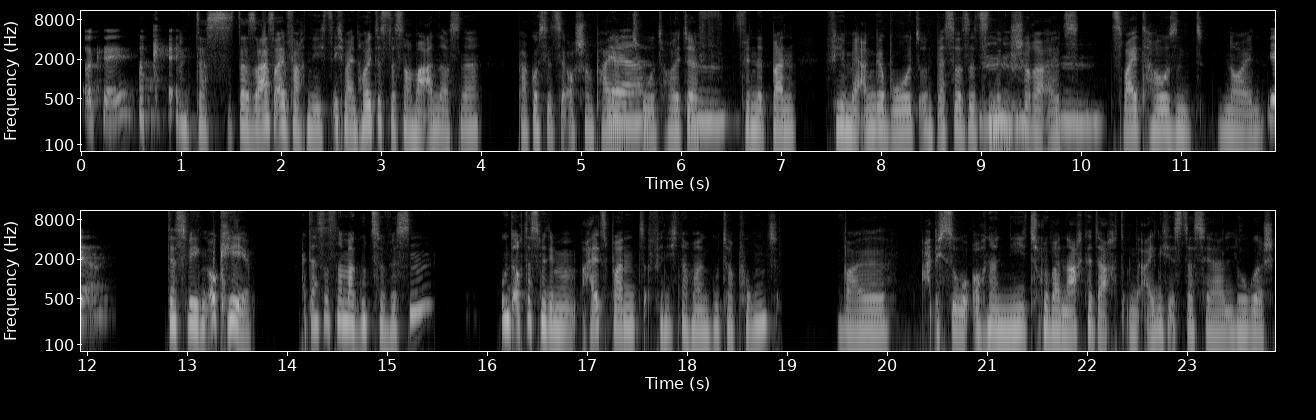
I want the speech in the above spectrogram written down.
Okay, okay. Und das, da saß einfach nichts. Ich meine, heute ist das nochmal anders, ne? Paco ist jetzt ja auch schon ein paar Jahre tot. Heute mhm. findet man viel mehr Angebot und besser sitzende mhm. Geschirre als mhm. 2009. Ja. Deswegen, okay, das ist nochmal gut zu wissen. Und auch das mit dem Halsband finde ich nochmal ein guter Punkt, weil habe ich so auch noch nie drüber nachgedacht. Und eigentlich ist das ja logisch.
